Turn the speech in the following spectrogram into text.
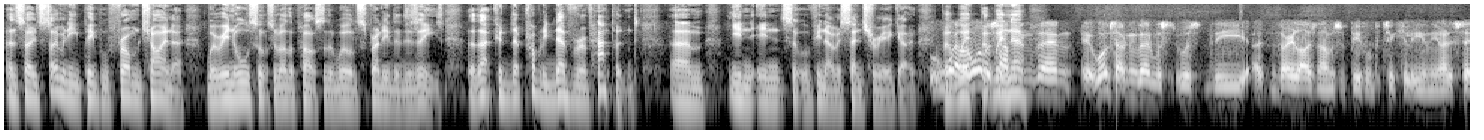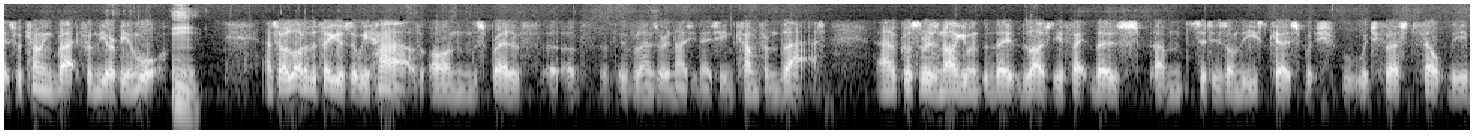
And so, so many people from China were in all sorts of other parts of the world spreading the disease that that could probably never have happened um, in in sort of you know a century ago. But well, what was now. happening then? uh, What was happening then was was the uh, very large numbers of people, particularly in the United States, were coming back from the European War, Hmm. and so a lot of the figures that we have on the spread of, of, of influenza in 1918 come from that. And of course, there is an argument that they largely affect those um, cities on the east coast, which which first felt the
